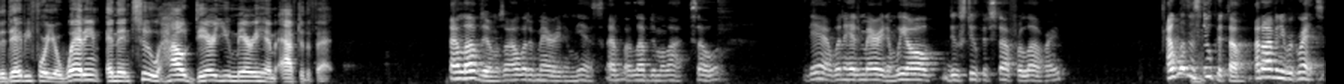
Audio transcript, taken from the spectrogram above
the day before your wedding? And then two, how dare you marry him after the fact? I loved him, so I would have married him. Yes, I, I loved him a lot. So, yeah, I went ahead and married him. We all do stupid stuff for love, right? I wasn't mm. stupid though. I don't have any regrets.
